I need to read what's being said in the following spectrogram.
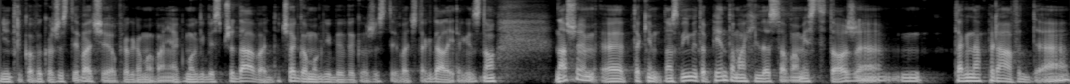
nie tylko wykorzystywać oprogramowanie, jak mogliby sprzedawać, do czego mogliby wykorzystywać i tak dalej. Tak więc no, naszym e, takim, nazwijmy to piętą achillesową jest to, że tak naprawdę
